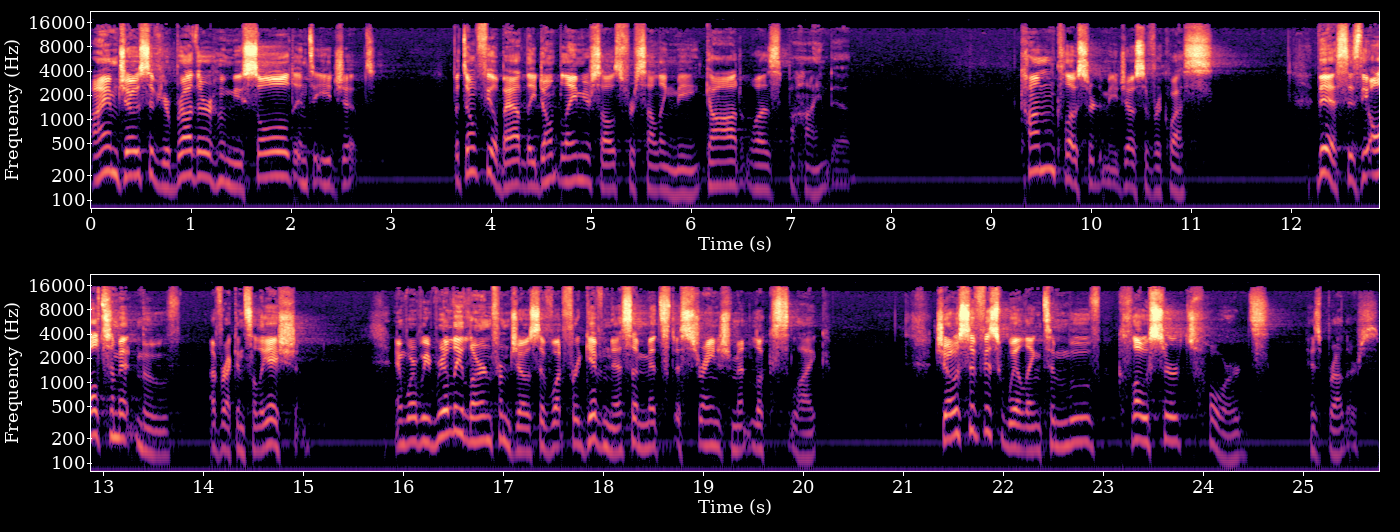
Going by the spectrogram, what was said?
I am Joseph, your brother, whom you sold into Egypt. But don't feel badly. Don't blame yourselves for selling me. God was behind it. Come closer to me, Joseph requests. This is the ultimate move of reconciliation, and where we really learn from Joseph what forgiveness amidst estrangement looks like. Joseph is willing to move closer towards his brothers.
